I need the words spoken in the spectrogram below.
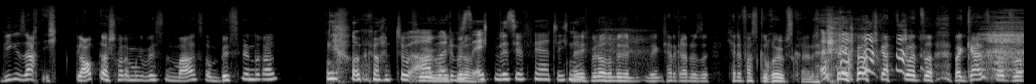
wie gesagt, ich glaube da schon im gewissen Maß so ein bisschen dran. Oh Gott, du Armer, ich du bist doch- echt ein bisschen fertig, Nee, ne? ich bin auch so ein bisschen, ich hatte gerade nur so, ich hatte fast gerülpst gerade. ganz kurz so, war ganz kurz so.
